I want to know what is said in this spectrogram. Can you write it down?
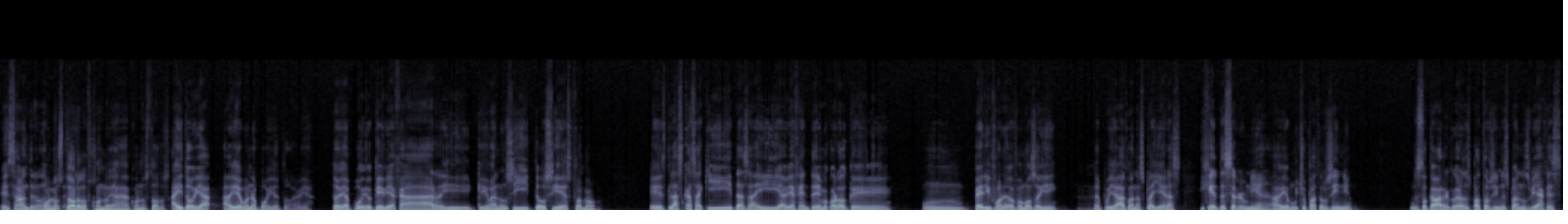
estaba entrenando Con los tordos. con, ah, con los toros. Ahí todavía había buen apoyo todavía. Todavía apoyo que viajar y que baloncitos y esto, ¿no? Es, las casaquitas ahí, había gente, yo me acuerdo que un perifoneo famoso allí, me apoyaba con las playeras y gente se reunía, había mucho patrocinio. Nos tocaba recoger los patrocinios para los viajes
